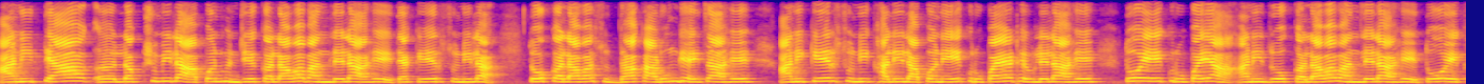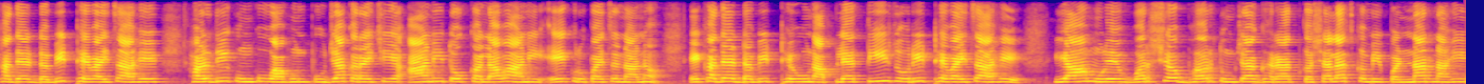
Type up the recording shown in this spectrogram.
आणि त्या लक्ष्मीला आपण म्हणजे कलावा बांधलेला आहे त्या केरसुनीला तो कलावा सुद्धा काढून घ्यायचा आहे आणि केर सुनी खालील आपण एक रुपया ठेवलेला आहे. तो एक रुपया आणि जो कलावा बांधलेला आहे तो एखाद्या डबीत ठेवायचा आहे. हळदी कुंकू वाहून पूजा करायची आणि तो कलावा आणि एक रुपयाचं नाणं एखाद्या डबीत ठेवून आपल्या ती जोरीत ठेवायचं आहे. यामुळे वर्षभर तुमच्या घरात कशालाच कमी पडणार नाही.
